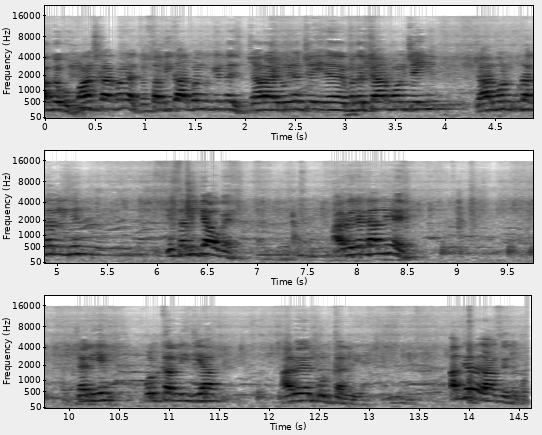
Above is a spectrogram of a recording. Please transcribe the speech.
अब देखो, पाँच कार्बन है तो सभी कार्बन को कितने? चार हाइड्रोजन चाहिए मतलब चार बॉन्ड चाहिए। चार बॉन्ड पूरा कर लीजिए ये सभी क्या हो गए? हाइड्रोजन डाल दिए। चलिए पुट कर लीजिए आप। हाइड्रोजन पुट कर लिए। अब जरा ध्यान से देखो,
